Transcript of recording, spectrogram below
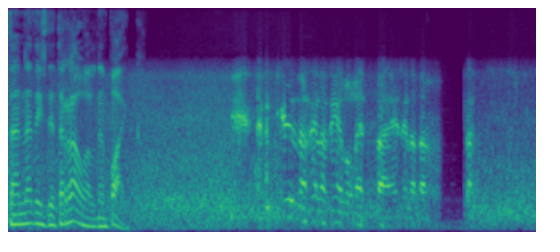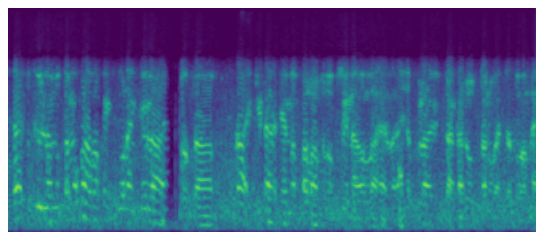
tämän nätisti, että rauhallinen paikka. kyllä siellä sielu leppää, ei siellä tarvitse. Kyllä, mutta mukava pikkuinen kylä. Tota, kaikki tärkeimmät palvelut siinä on lähellä. Ei ole kyllä yhtään kaduttanut, että tuonne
